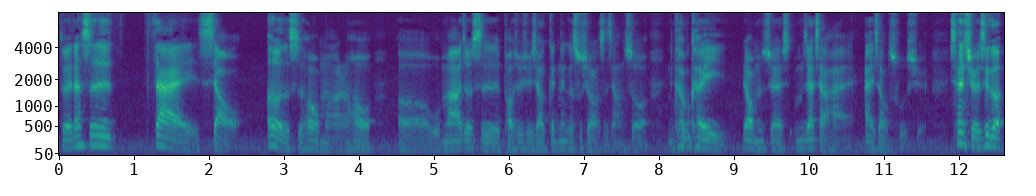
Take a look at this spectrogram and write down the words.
对，但是在小二的时候嘛，然后。呃，我妈就是跑去学校跟那个数学老师讲说，你可不可以让我们学我们家小孩爱上数学？现在觉得这个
